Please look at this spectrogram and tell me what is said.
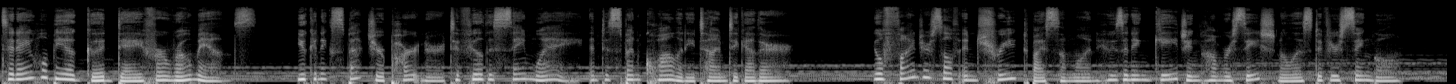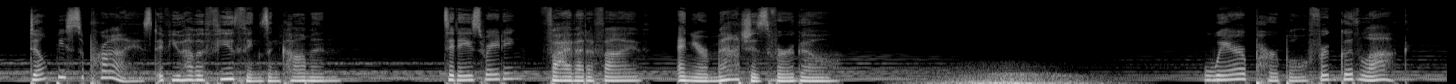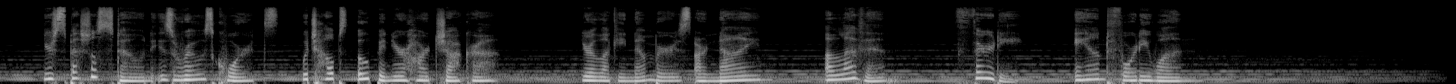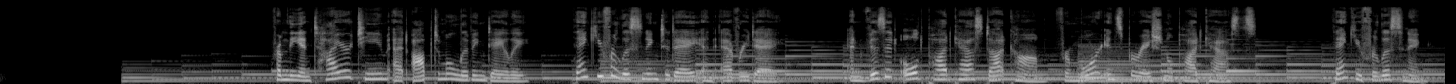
Today will be a good day for romance. You can expect your partner to feel the same way and to spend quality time together. You'll find yourself intrigued by someone who's an engaging conversationalist if you're single. Don't be surprised if you have a few things in common. Today's rating 5 out of 5, and your match is Virgo. Wear purple for good luck. Your special stone is rose quartz which helps open your heart chakra. Your lucky numbers are 9, 11, 30, and 41. From the entire team at Optimal Living Daily, thank you for listening today and every day. And visit oldpodcast.com for more inspirational podcasts. Thank you for listening.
